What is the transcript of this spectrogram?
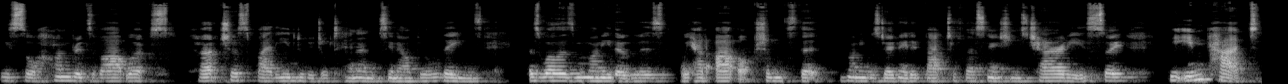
We saw hundreds of artworks purchased by the individual tenants in our buildings, as well as money that was, we had art auctions that money was donated back to First Nations charities. So the impact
